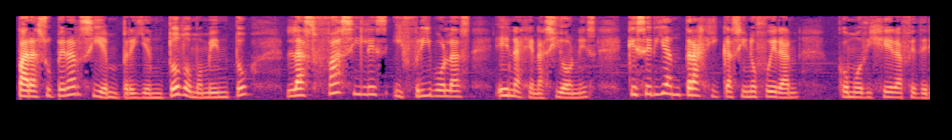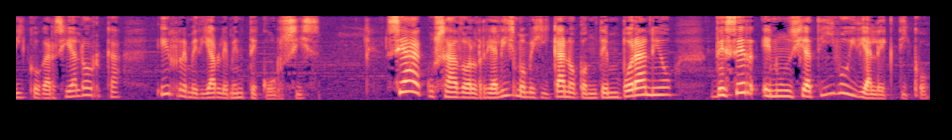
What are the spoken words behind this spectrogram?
para superar siempre y en todo momento las fáciles y frívolas enajenaciones que serían trágicas si no fueran, como dijera Federico García Lorca, irremediablemente cursis. Se ha acusado al realismo mexicano contemporáneo de ser enunciativo y dialéctico.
